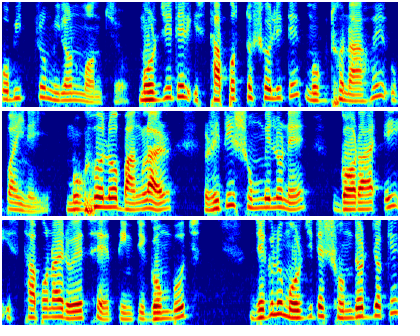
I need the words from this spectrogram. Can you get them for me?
পবিত্র মিলন মঞ্চ। মসজিদের স্থাপত্য শৈলীতে মুগ্ধ না হয়ে উপায় নেই। মুঘল ও বাংলার রীতির সম্মিলনে গড়া এই স্থাপনায় রয়েছে তিনটি গম্বুজ যেগুলো মসজিদের সৌন্দর্যকে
